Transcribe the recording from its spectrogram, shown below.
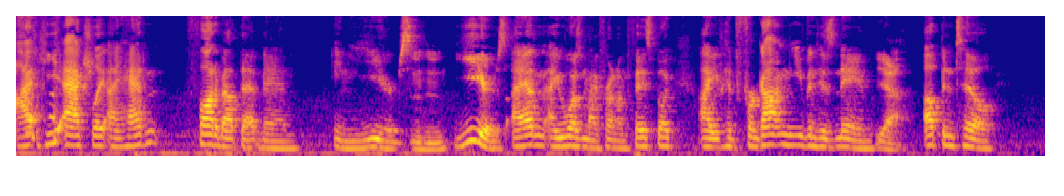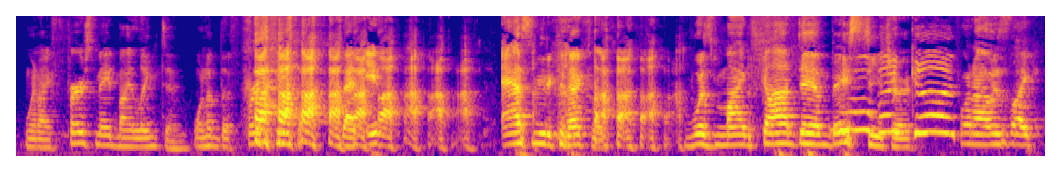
I he actually I hadn't thought about that man in years. Mm-hmm. Years. I hadn't. He wasn't my friend on Facebook. I had forgotten even his name Yeah. up until when I first made my LinkedIn, one of the first people that it asked me to connect with was my goddamn bass Oh teacher God. when I was like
